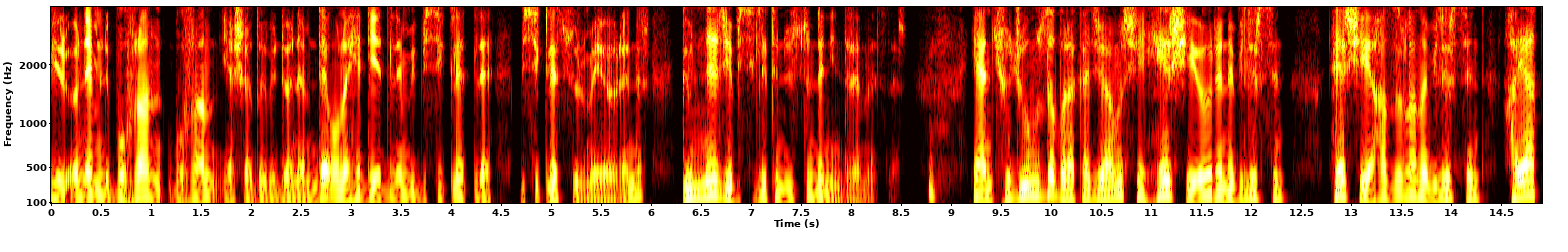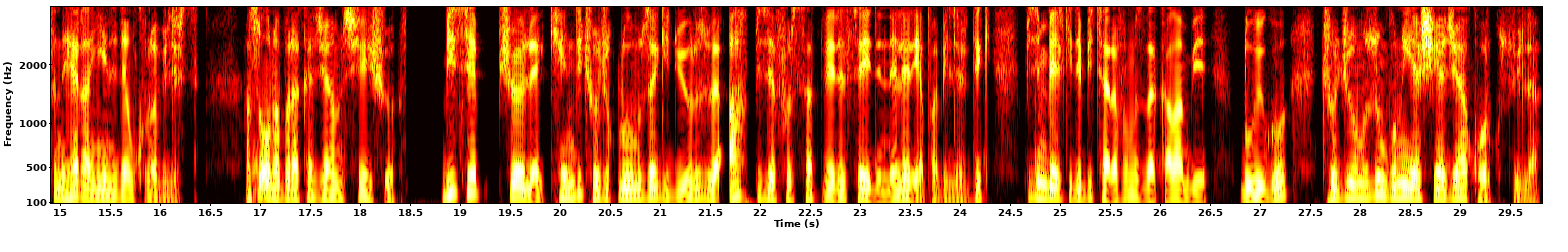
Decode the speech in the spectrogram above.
Bir önemli buhran buhran yaşadığı bir dönemde ona hediye edilen bir bisikletle bisiklet sürmeyi öğrenir. Günlerce bisikletin üstünden indiremezler. Yani çocuğumuzda bırakacağımız şey her şeyi öğrenebilirsin. Her şeye hazırlanabilirsin. Hayatını her an yeniden kurabilirsin. Aslında ona bırakacağımız şey şu. Biz hep şöyle kendi çocukluğumuza gidiyoruz ve ah bize fırsat verilseydi neler yapabilirdik. Bizim belki de bir tarafımızda kalan bir duygu çocuğumuzun bunu yaşayacağı korkusuyla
